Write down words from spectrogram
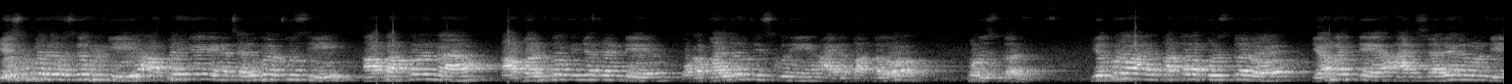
యేసుప్రభు వచ్చినప్పటికి అప్పటికే ఆయన చనిపోయి చూసి ఆ పక్కన ఉన్న ఆ బల్లుతో ఏం చేస్తాడంటే ఒక బల్లను తీసుకుని ఆయన పక్కలో పొడుస్తాడు. ఎప్పుడు ఆయన పక్కలో పొడుస్తాడో ఏమంటే ఆయన శరీరం నుండి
